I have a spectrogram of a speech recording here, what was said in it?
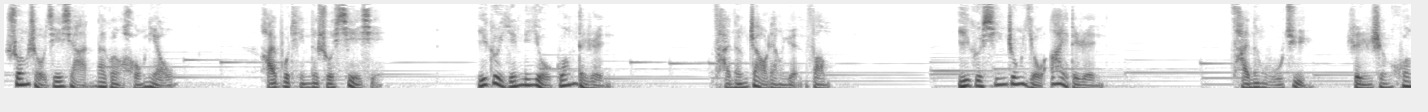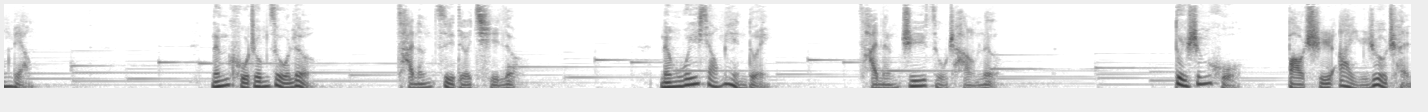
双手接下那罐红牛，还不停的说谢谢。一个眼里有光的人，才能照亮远方。一个心中有爱的人，才能无惧人生荒凉。能苦中作乐，才能自得其乐。能微笑面对。才能知足常乐。对生活保持爱与热忱，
